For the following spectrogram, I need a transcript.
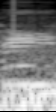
Hey!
